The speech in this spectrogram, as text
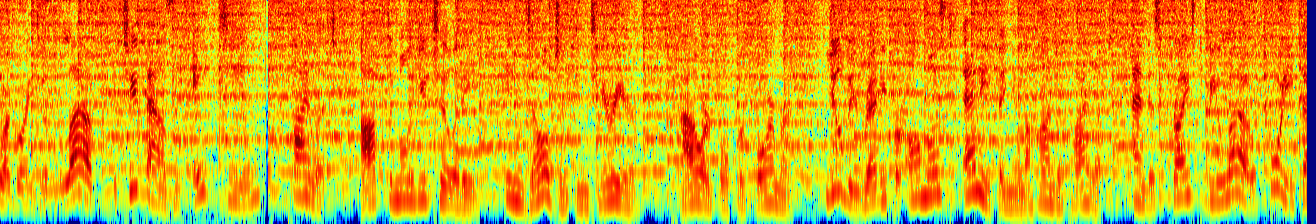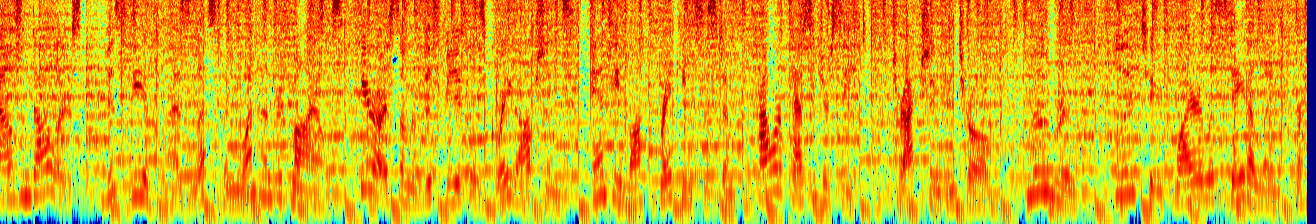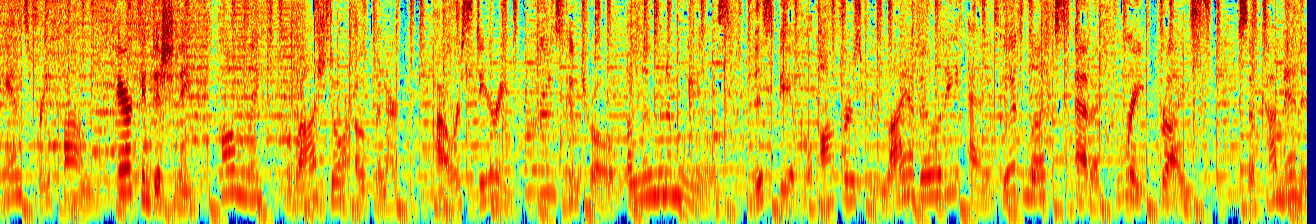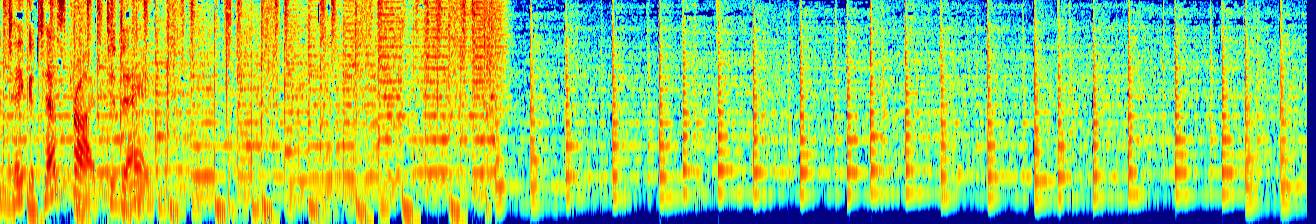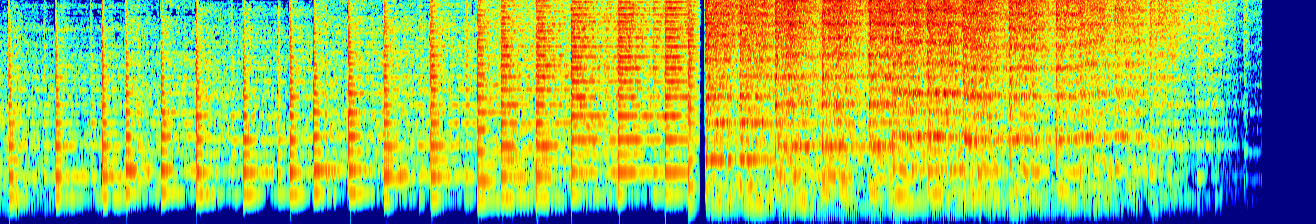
You are going to love the 2018 Pilot. Optimal utility, indulgent interior, powerful performer. You'll be ready for almost anything in the Honda Pilot and is priced below $40,000. This vehicle has less than 100 miles. Here are some of this vehicle's great options. Anti-lock braking system, power passenger seat, traction control, moonroof, Bluetooth wireless data link for hands-free phone, air conditioning, HomeLink garage door opener, power steering, cruise control, aluminum wheels. This vehicle offers reliability and good looks at a great price. So come in and take a test drive today.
